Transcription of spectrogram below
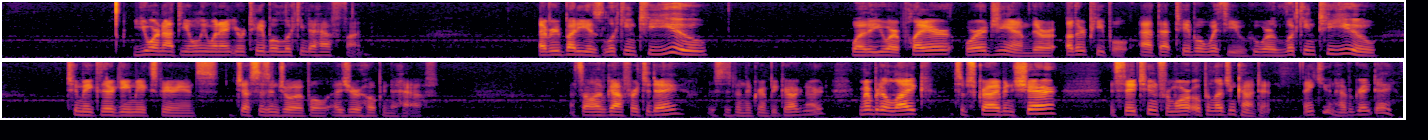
You are not the only one at your table looking to have fun. Everybody is looking to you, whether you are a player or a GM. There are other people at that table with you who are looking to you to make their gaming experience just as enjoyable as you're hoping to have. That's all I've got for today. This has been the Grumpy Grognard. Remember to like, subscribe, and share, and stay tuned for more Open Legend content. Thank you, and have a great day.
